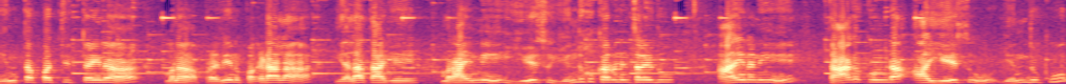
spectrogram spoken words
ఇంత పత్తిత్తైన మన ప్రవీణ్ పగడాల ఎలా తాగే? మరి ఆయన్ని యేసు ఎందుకు కరుణించలేదు? ఆయనని తాగకుండా ఆ యేసు ఎందుకు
